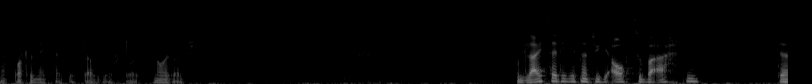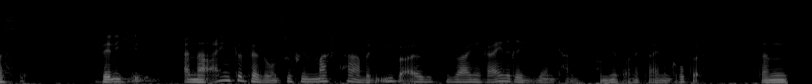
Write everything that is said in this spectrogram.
ja, Bottleneck heißt das, glaube ich, auf Deut Neudeutsch. Und gleichzeitig ist natürlich auch zu beachten, dass wenn ich einer Einzelperson zu viel Macht habe, die überall sozusagen reinregieren kann, von mir ist auch eine kleine Gruppe, dann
